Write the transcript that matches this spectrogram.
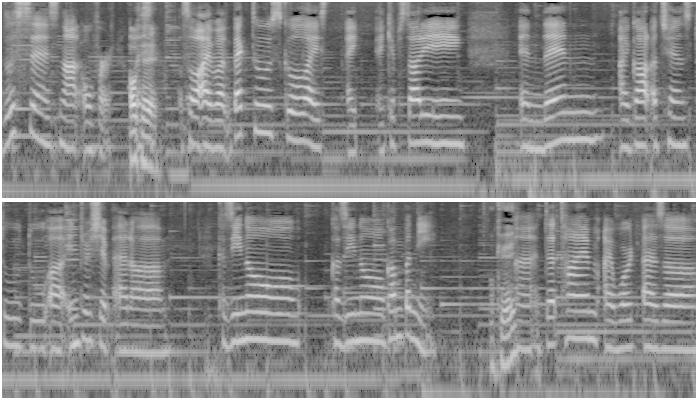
listen is not over. okay So I went back to school. I, I, I kept studying, and then I got a chance to do an internship at a casino casino company. okay Uh, at that time, I worked as a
